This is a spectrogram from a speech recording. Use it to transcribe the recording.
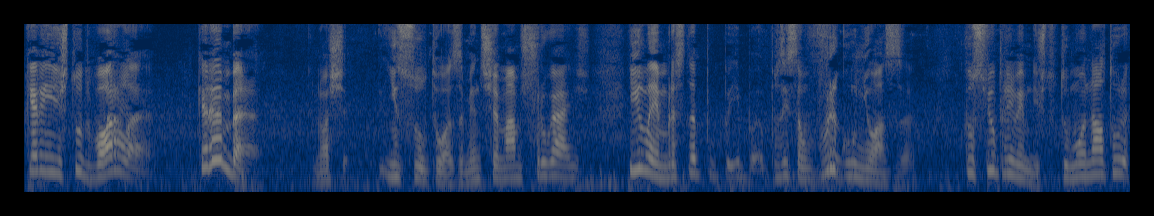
querem isto tudo borla? Caramba! Nós insultuosamente chamámos frugais. E lembra-se da posição vergonhosa que o senhor Primeiro-Ministro tomou na altura,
